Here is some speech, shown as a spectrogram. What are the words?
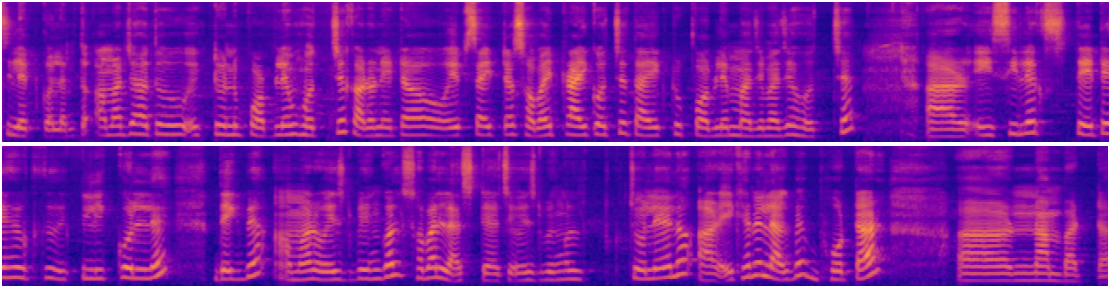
সিলেক্ট করলাম। তো আমার যেহেতু একটুখানি প্রবলেম হচ্ছে, কারণ এটা ওয়েবসাইটটা সবাই ট্রাই করছে, তাই একটু প্রবলেম মাঝে মাঝে হচ্ছে। আর এই সিলেক্ট স্টেটে ক্লিক করলে দেখবে আমার ওয়েস্ট বেঙ্গল সবার লাস্টে আছে। ওয়েস্ট বেঙ্গল চলে এলো, আর এখানে লাগবে ভোটার নাম্বারটা।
